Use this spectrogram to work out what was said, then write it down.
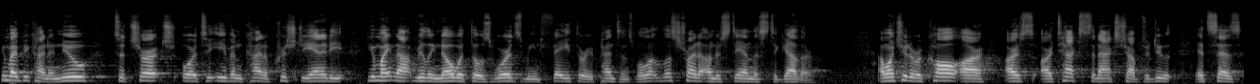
You might be kind of new to church or to even kind of Christianity. You might not really know what those words mean, faith or repentance. Well, let's try to understand this together. I want you to recall our, our, our text in Acts chapter 2. It says,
